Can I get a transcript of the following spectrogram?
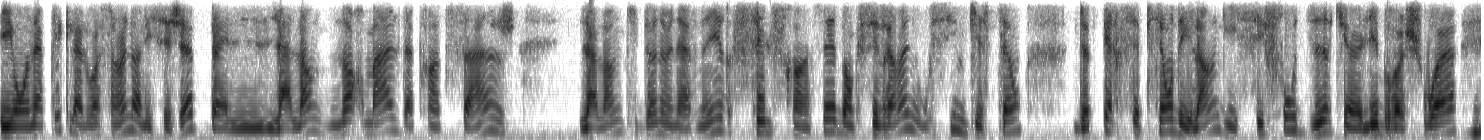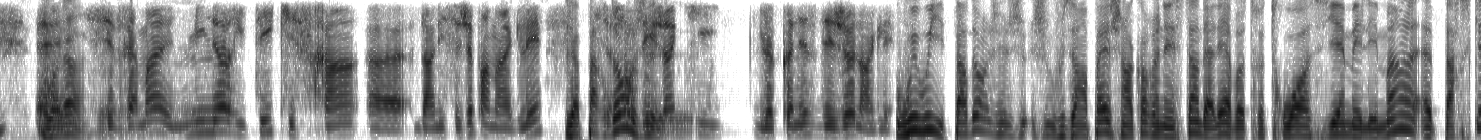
et on applique la loi 101 dans les cégeps, ben, la langue normale d'apprentissage, la langue qui donne un avenir, c'est le français. Donc, c'est vraiment aussi une question de perception des langues et c'est faux de dire qu'il y a un libre choix. Euh, c'est vraiment une minorité qui se rend euh, dans les cégeps en anglais. pardon, Ce sont des gens qui le connaissent déjà, l'anglais. Oui, oui, pardon, je, vous empêche encore un instant d'aller à votre troisième élément, euh, parce que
